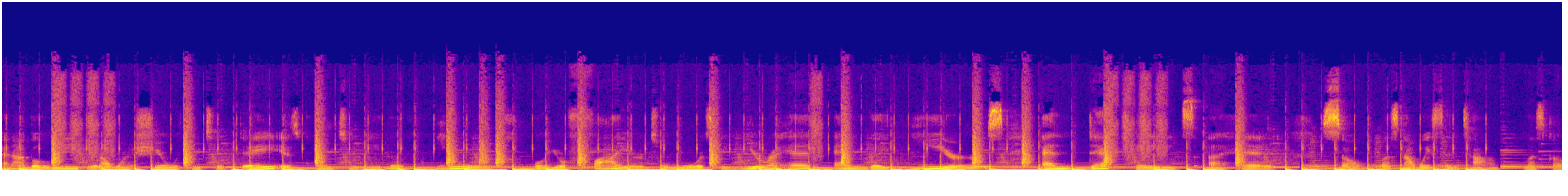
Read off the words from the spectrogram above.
And I believe what I want to share with you today is going to be the fuel your fire towards the year ahead and the years and decades ahead. So let's not waste any time. Let's go.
